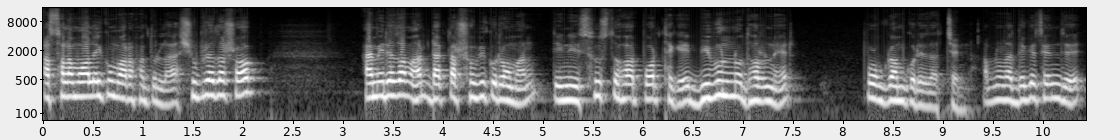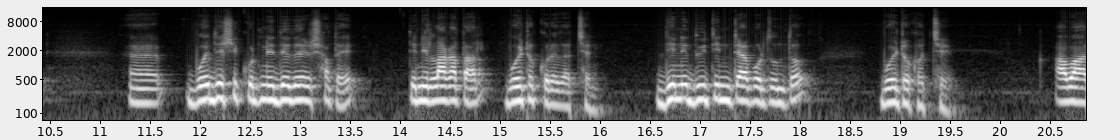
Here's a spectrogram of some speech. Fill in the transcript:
আসসালামু আলাইকুম রহমতুল্লাহ। সুপ্রিয় দর্শক আমি রেজামার ডাক্তার শফিকুর রহমান, তিনি সুস্থ হওয়ার পর থেকে বিভিন্ন ধরনের প্রোগ্রাম করে যাচ্ছেন। আপনারা দেখেছেন যে বৈদেশিক কূটনীতিদের সাথে তিনি লাগাতার বৈঠক করে যাচ্ছেন। দিনে দুই তিনটা পর্যন্ত বৈঠক হচ্ছে। আবার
